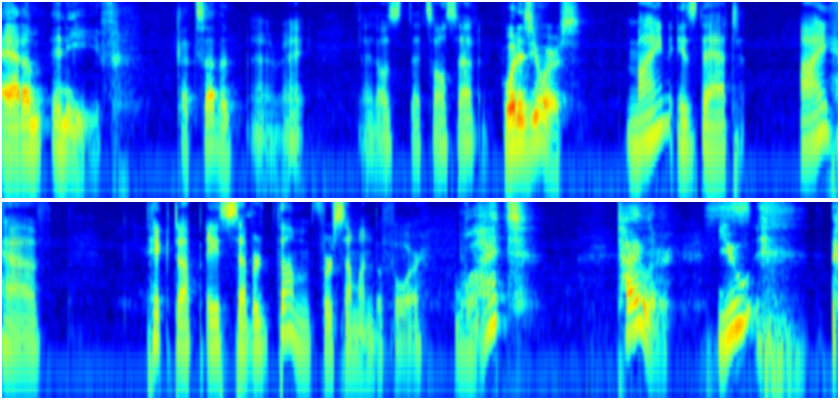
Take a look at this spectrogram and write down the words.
Adam, and Eve. Got seven. All right, that that's all seven. What is yours? Mine is that I have picked up a severed thumb for someone before. What? Tyler, you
